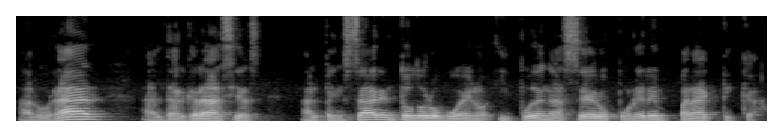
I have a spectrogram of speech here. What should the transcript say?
al orar, al dar gracias, al pensar en todo lo bueno y puedan hacer o poner en práctica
